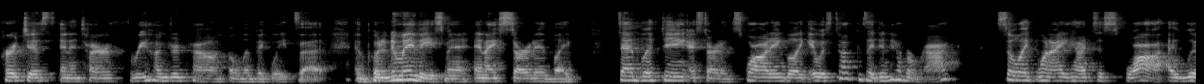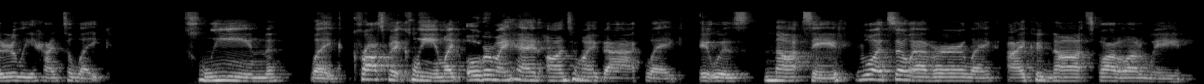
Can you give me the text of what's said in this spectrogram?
purchased an entire 300 pound Olympic weight set and put it in my basement. And I started like deadlifting, I started squatting, but like it was tough because I didn't have a rack. So like when I had to squat, I literally had to like clean like CrossFit clean, like over my head onto my back. Like it was not safe whatsoever. Like I could not squat a lot of weight.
